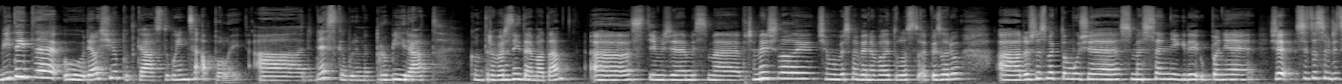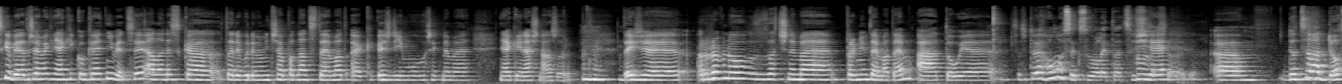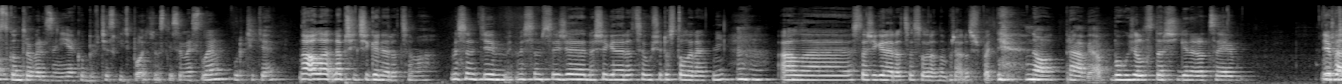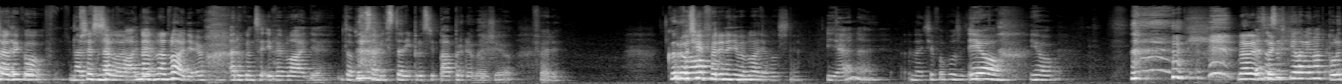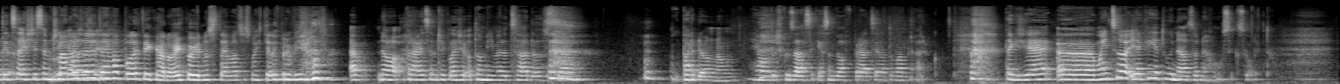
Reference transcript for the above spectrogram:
Vítejte u dalšího podcastu Bojnice a Poli a dneska budeme probírat kontroverzní témata a s tím, že my jsme přemýšleli, čemu bychom věnovali tuhle epizodu a došli jsme k tomu, že jsme se nikdy úplně, že sice se vždycky vyjadřujeme k nějaký konkrétní věci, ale dneska tady budeme mít třeba 15 témat a k každému řekneme nějaký náš názor. Mm-hmm. Takže rovnou začneme prvním tématem a to je... Co to je homosexualita, což homosexualita. je um, docela dost kontroverzní, jakoby v české společnosti si myslím, určitě. No ale napříč generacema. Myslím, tím, myslím si, že naše generace už je dost tolerantní, mm-hmm. ale starší generace jsou na tom pořád dost špatně. No, právě. A bohužel starší generace je je pořád jako, jako nad, přesile, nad vládě. Nad, nad vládě, jo. A dokonce i ve vládě. To jsou samý starý, prostě páprdové, že jo. Ferry. Krom... Počkej, Ferry není ve vládě vlastně. Je, ne? Ne, v opozici. Jo, jo. no, ne, Já jsem tak... se chtěla věnovat politice, ještě jsem říkala, Máme tady že... téma politika, no, jako jedno z témat, co jsme chtěli probírat. A, no, právě jsem řekla, že o tom víme docela dost. A... Pardon, no. Já mám trošku zásek, já jsem byla v práci a na to mám nárok. Takže, uh, Monico, jaký je tvůj názor na homosexualitu?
